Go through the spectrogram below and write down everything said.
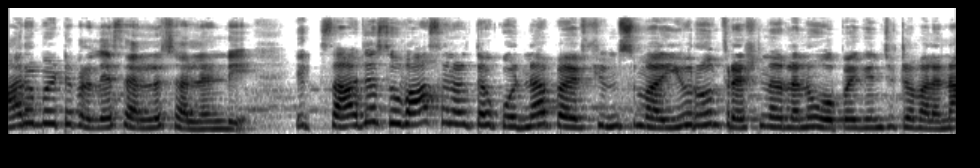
ఆరుబయట ప్రదేశాల్లో చల్లండి. సహజ సువాసనలతో కూడిన పర్ఫ్యూమ్స్ మరియు రూమ్ ఫ్రెషనర్లను ఉపయోగించడం వలన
